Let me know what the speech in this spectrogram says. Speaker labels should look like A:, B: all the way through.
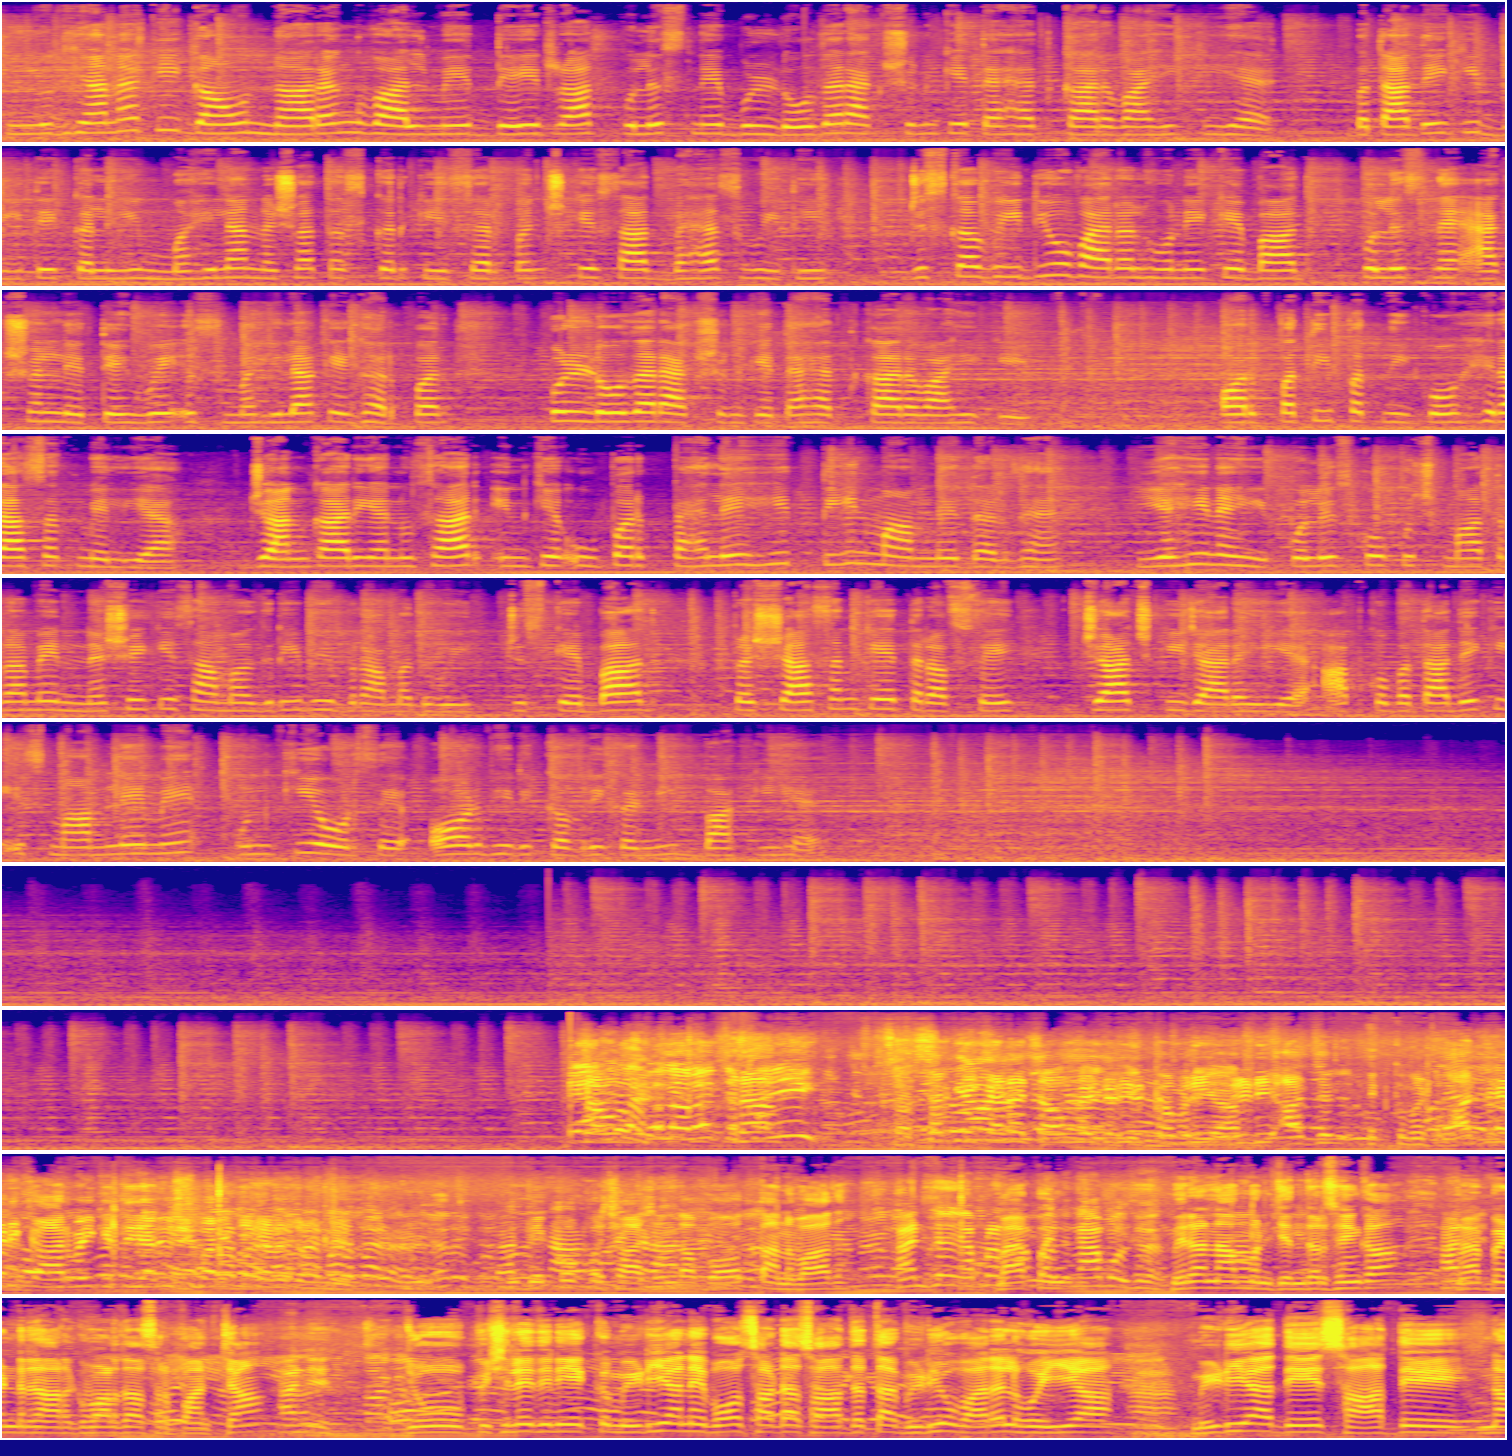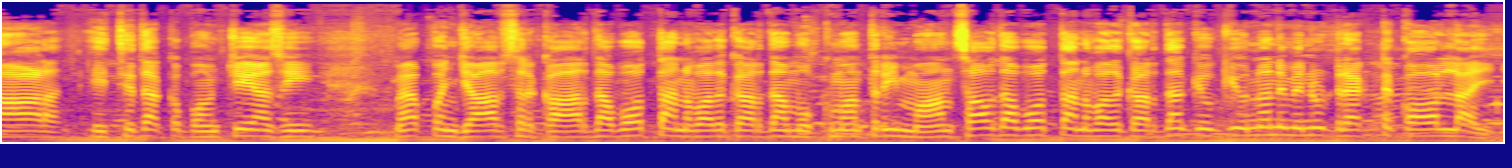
A: लुधियाना के गाँव नारंगवाल में देर रात पुलिस ने बुलडोजर एक्शन के तहत कार्रवाई की है। बता दें कि बीते कल ही महिला नशा तस्कर की सरपंच के साथ बहस हुई थी, जिसका वीडियो वायरल होने के बाद पुलिस ने एक्शन लेते हुए इस महिला के घर पर बुलडोजर एक्शन के तहत कार्रवाई की और पति पत्नी को हिरासत में लिया। जानकारी अनुसार इनके ऊपर पहले ही तीन मामले दर्ज हैं। यही नहीं, पुलिस को कुछ मात्रा में नशे की सामग्री भी बरामद हुई, जिसके बाद प्रशासन के तरफ़ से जाँच की जा रही है। आपको बता दें कि इस मामले में उनकी ओर से और भी रिकवरी करनी बाकी है।
B: ਸਰ ਕੀ ਕਹਿਣਾ ਚਾਹੋਗੇ ਜਿਹੜੀ ਰਿਕਵਰੀ ਜਿਹੜੀ ਅੱਜ ਇੱਕ ਮਿੰਟ। ਅੱਜ ਜਿਹੜੀ ਕਾਰਵਾਈ ਕੀਤੀ ਜਾ ਰਹੀ ਉਸ ਬਾਰੇ ਕੀ ਕਹਿਣਾ ਚਾਹੋਗੇ?
C: ਦੇਖੋ ਪ੍ਰਸ਼ਾਸਨ ਦਾ ਬਹੁਤ ਧੰਨਵਾਦ।
D: ਹਾਂਜੀ ਸਰ ਆਪਣਾ
C: ਮੈਂ
D: ਨਾਮ
C: ਪੰ-
D: ਨਾਮ ਬੋਲ ਸਰ
C: ਮੇਰਾ ਨਾਮ ਮਨਜਿੰਦਰ ਸਿੰਘ ਆ। ਮੈਂ ਪਿੰਡ ਨਾਰਕਵਾਲ ਦਾ ਸਰਪੰਚ ਆ ਜੋ ਪਿਛਲੇ ਦਿਨੀ ਇੱਕ ਮੀਡੀਆ ਨੇ ਬਹੁਤ ਸਾਡਾ ਸਾਥ ਦਿੱਤਾ। ਵੀਡੀਓ ਵਾਇਰਲ ਹੋਈ ਆ। ਮੀਡੀਆ ਦੇ ਸਾਥ ਦੇ ਨਾਲ ਇੱਥੇ ਤੱਕ ਪਹੁੰਚੇ ਹਾਂ ਅਸੀਂ। ਮੈਂ ਪੰਜਾਬ ਸਰਕਾਰ ਦਾ ਬਹੁਤ ਧੰਨਵਾਦ ਕਰਦਾ। ਮੁੱਖ ਮੰਤਰੀ ਮਾਨ ਸਾਹਿਬ ਦਾ ਬਹੁਤ ਧੰਨਵਾਦ ਕਰਦਾ ਕਿਉਂਕਿ ਉਹਨਾਂ ਨੇ ਮੈਨੂੰ ਡਾਇਰੈਕਟ ਕਾਲ ਲਾਈ।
